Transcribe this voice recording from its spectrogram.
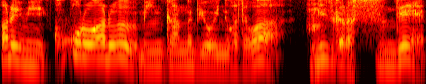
ある意味心ある民間の病院の方は自ら進んで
